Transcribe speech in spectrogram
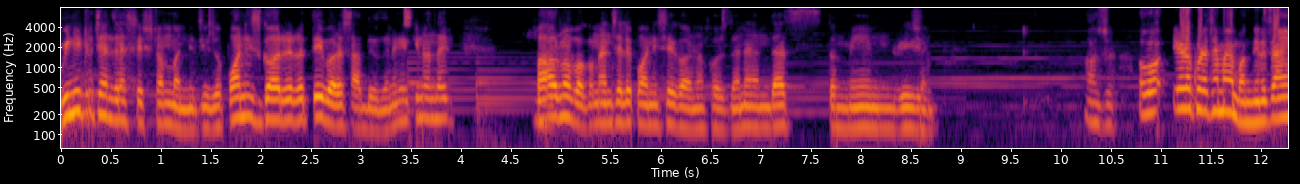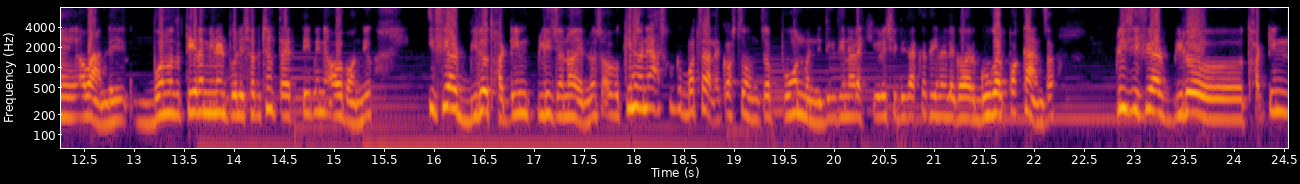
we need to change the system भन्ने चिज हो पनिस गरेर त्यही भएर साध्य हुँदैन कि किन भन्दाखेरि पावरमा भएको मान्छेले पनिसै गर्न खोज्दैन and that's the main reason हजुर अब एउटा कुरा चाहिँ म भनिदिनु चाहेँ अब हामीले बोल्न त तेह्र मिनट बोलिसकेको तर त्यही पनि अब भनिदियो if you're below thirteen please नहेर्नुहोस् अब किनभने आजकलको बच्चाहरूलाई कस्तो हुन्छ फोन भन्ने बित्तिकै तिनीहरूलाई क्युरियोसिटी राख्छ तिनीहरूले गएर गुगल पक्का हान्छ please if are below thirteen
